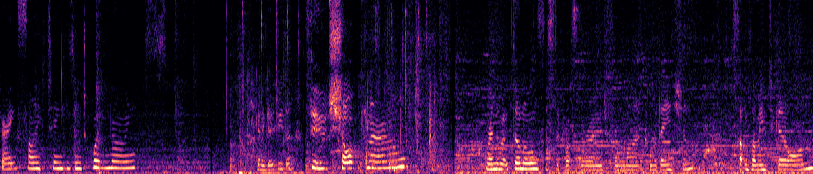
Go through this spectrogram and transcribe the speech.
Very exciting. He seemed quite nice. Gonna go do the food shop now. We're in the McDonald's just across the road from my accommodation. Something something to go on.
